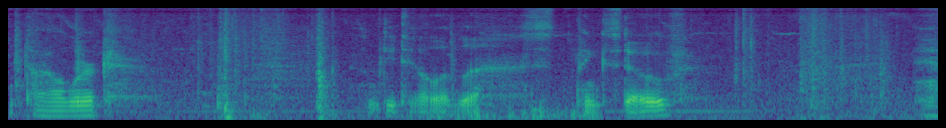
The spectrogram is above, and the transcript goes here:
Some tile work. Some detail of the pink stove. Yeah,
